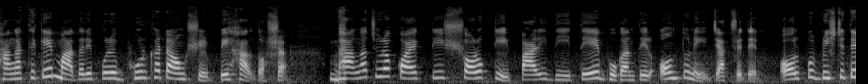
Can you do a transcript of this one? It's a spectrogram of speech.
ভাঙা থেকে মাদারীপুরে ভুরঘাটা অংশের বেহাল দশা। ভাঙাচোরা কয়েকটি সড়কটি পাড়ি দিতে ভোগান্তির অন্ত নেই যাত্রীদের। অল্প বৃষ্টিতে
